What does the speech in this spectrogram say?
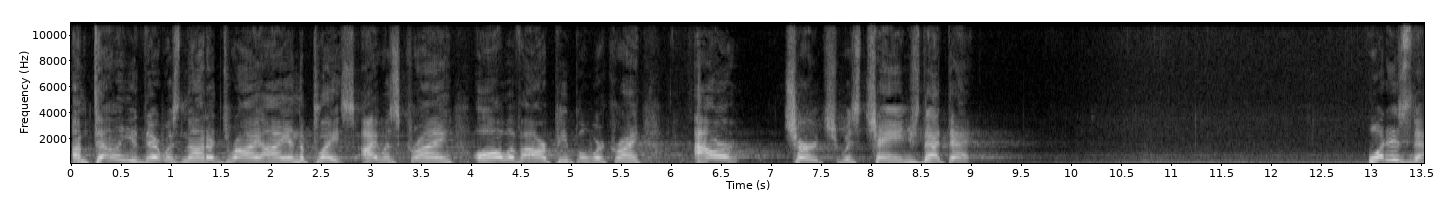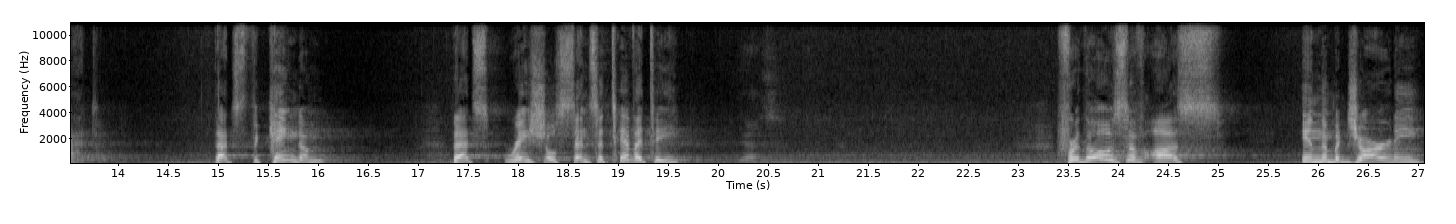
I'm telling you, there was not a dry eye in the place. I was crying, all of our people were crying. Our church was changed that day. What is that? That's the kingdom. That's racial sensitivity. For those of us in the majority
